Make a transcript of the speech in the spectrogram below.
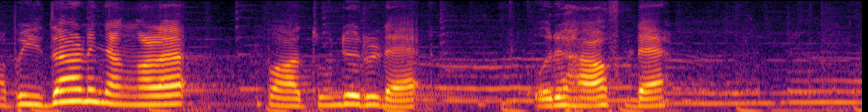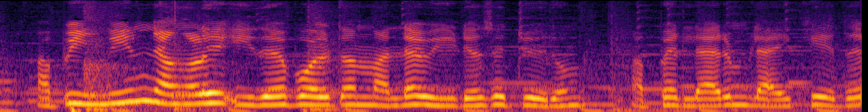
അപ്പോൾ ഇതാണ് ഞങ്ങളെ പാത്തുവിന്റെ ഒരു ഡേ ഒരു ഹാഫ് ഡേ അപ്പോൾ ഇനിയും ഞങ്ങൾ ഇതേപോലത്തെ നല്ല വീഡിയോസ് ആയിട്ട് വരും. അപ്പോൾ എല്ലാവരും ലൈക്ക് ചെയ്ത്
